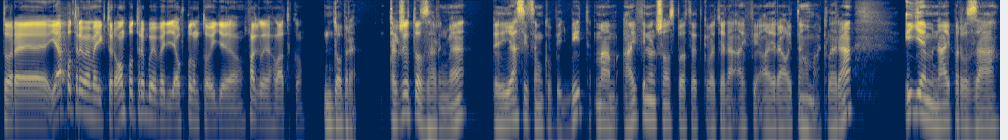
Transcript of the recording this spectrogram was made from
ktoré ja potrebujem vedieť, ktoré on potrebuje vedieť a už potom to ide fakt hladko. Dobre, takže to zhrňme. Ja si chcem kúpiť byt, mám aj finančného sprostredkovateľa, aj, aj realitného maklera. Idem najprv za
